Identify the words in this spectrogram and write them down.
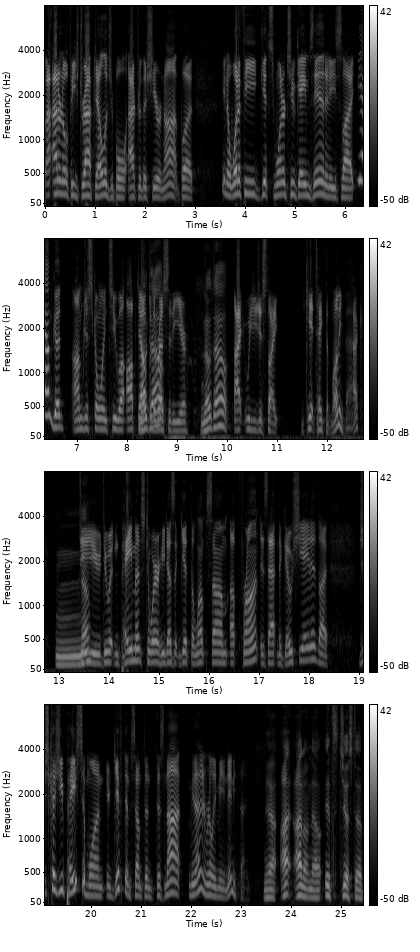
I don't know if he's draft eligible after this year or not, but you know, what if he gets one or two games in and he's like, "Yeah, I'm good. I'm just going to uh, opt No out for the rest of the year." no doubt I would you just like you can't take the money back. Mm, Do you do it in payments to where he doesn't get the lump sum up front? Is that negotiated? Like just because you pay someone or gift them something does not. I mean, that didn't really mean anything. yeah I I don't know. It's just a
